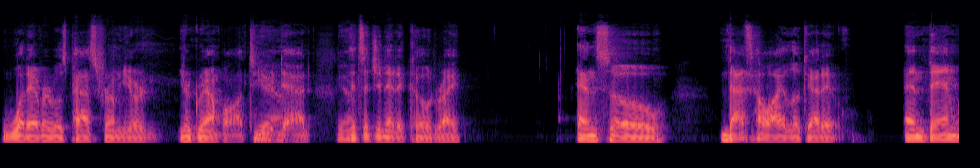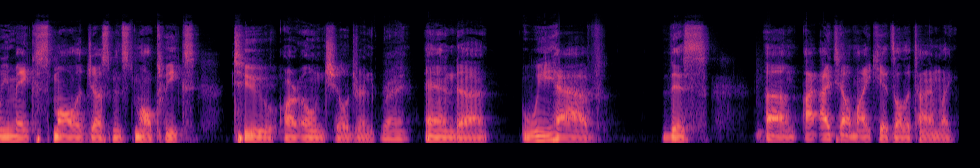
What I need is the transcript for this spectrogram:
whatever was passed from your your grandpa to Yeah. your dad. Yeah. It's a genetic code, right? And so that's how I look at it. And then we make small adjustments, small tweaks to our own children right and uh, we have this um, I, I tell my kids all the time like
